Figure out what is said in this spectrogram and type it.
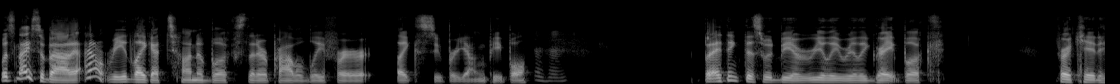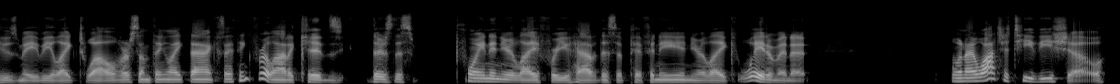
what's nice about it, I don't read like a ton of books that are probably for like super young people. hmm But I think this would be a really, really great book for a kid who's maybe like 12 or something like that. Because I think for a lot of kids, there's this point in your life where you have this epiphany and you're like, wait a minute. When I watch a TV show,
